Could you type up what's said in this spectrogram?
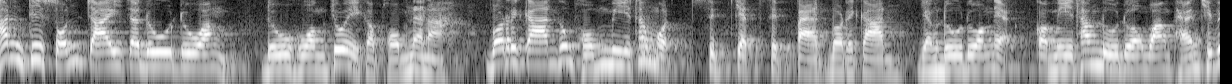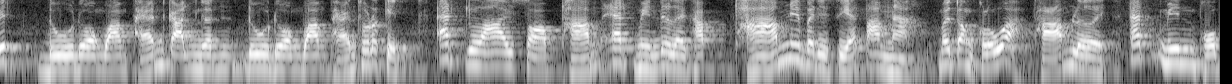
ท่านที่สนใจจะดูดวง ดูห่วงจุ้ยกับผมเนี่ยนะบริการของผมมีทั้งหมด 17-18 บริการ อย่างดูดวงเนี่ยก็มีทั้งดูดวงวางแผนชีวิต ดูดวงวางแผนการเงิน ดูดวงวางแผนธุรกิจ แอดไลน์สอบถามแอดมินได้เลยครับ ถามนี่ไม่ได้เสียตังค์นะ ไม่ต้องกลัว ถามเลย แอดมินผม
